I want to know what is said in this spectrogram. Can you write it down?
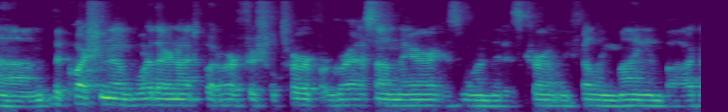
Um, the question of whether or not to put artificial turf or grass on there is one that is currently filling my inbox.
